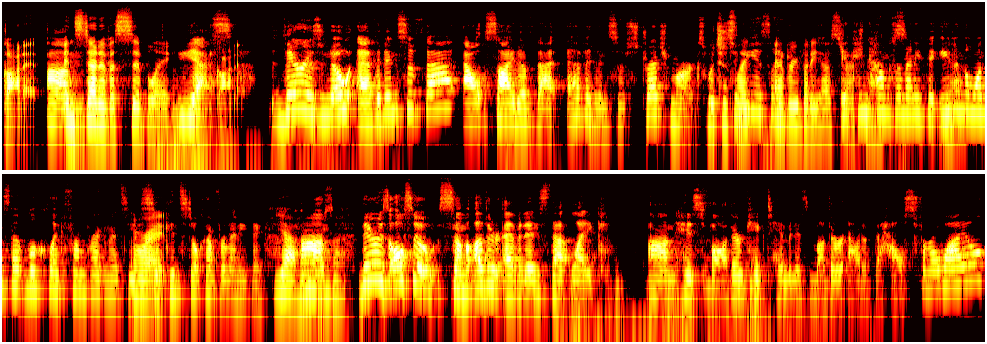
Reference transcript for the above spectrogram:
Got it. Um, Instead of a sibling. Yes. Got it. There is no evidence of that outside of that evidence of stretch marks, which, Which is to like, me is like everybody has Stretch it can marks. come from anything, even Yeah. the ones that look like from pregnancy. So Right. it can still come from anything. Yeah, Um, 100%. there is also some other evidence that like um, his father kicked him and his mother out of the house for a while.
